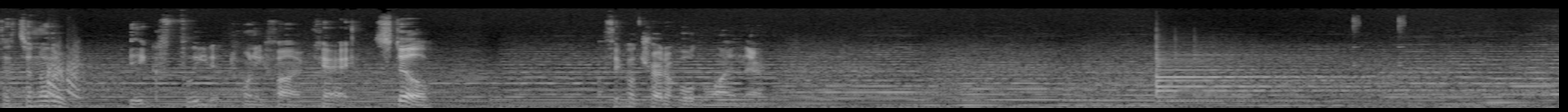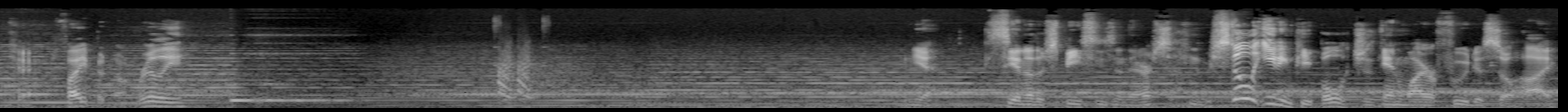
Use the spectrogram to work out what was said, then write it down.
That's another big fleet at 25k. Still, I think I'll try to hold the line there. Okay, fight, but not really. And yeah, see another species in there. So we're still eating people, which is again why our food is so high.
